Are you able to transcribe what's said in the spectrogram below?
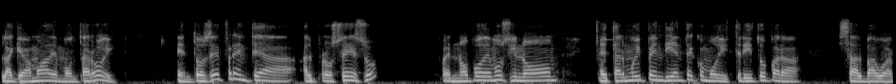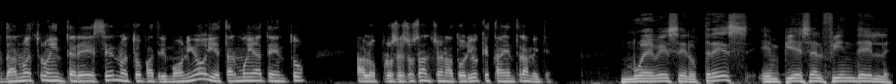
la que vamos a desmontar hoy. Entonces, frente al proceso, pues no podemos sino estar muy pendientes como distrito para salvaguardar nuestros intereses, nuestro patrimonio y estar muy atentos a los procesos sancionatorios que están en trámite. 903 empieza el fin del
